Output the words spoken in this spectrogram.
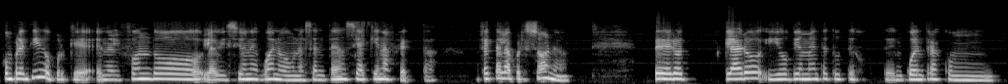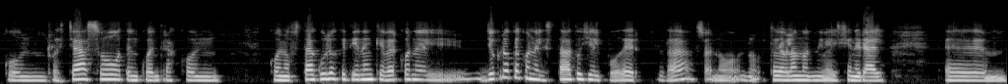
comprendido, porque en el fondo la visión es, bueno, una sentencia, ¿a quién afecta? Afecta a la persona. Pero claro, y obviamente tú te, encuentras con, con, rechazo, te encuentras con, con, obstáculos que tienen que ver con el, yo creo que con el estatus y el poder, ¿verdad? O sea, no, no estoy hablando a nivel general. Eh,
